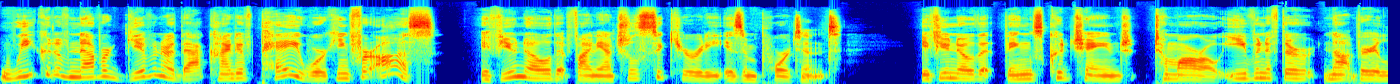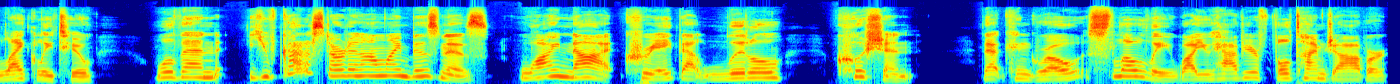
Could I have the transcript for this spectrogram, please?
we could have never given her that kind of pay working for us. If you know that financial security is important, if you know that things could change tomorrow, even if they're not very likely to, well, then you've got to start an online business. Why not create that little cushion that can grow slowly while you have your full-time job or,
